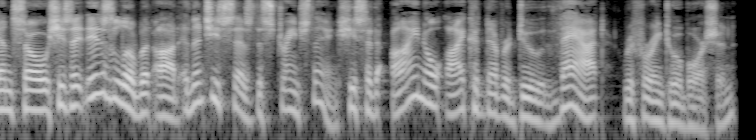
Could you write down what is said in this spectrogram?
and so she said, It is a little bit odd. And then she says the strange thing. She said, I know I could never do that referring to abortion.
